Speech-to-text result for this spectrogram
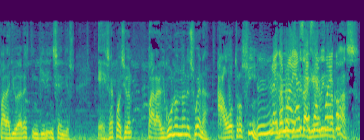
para ayudar a extinguir incendios. Esa ecuación para algunos no les suena, a otros sí. Luego no había cese al fuego. paz.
